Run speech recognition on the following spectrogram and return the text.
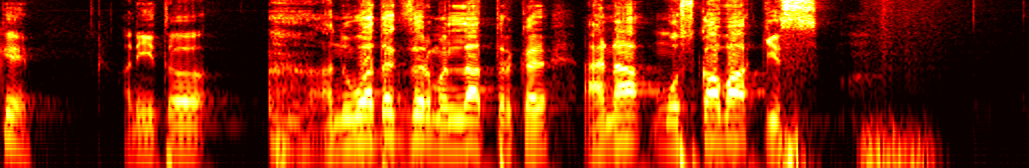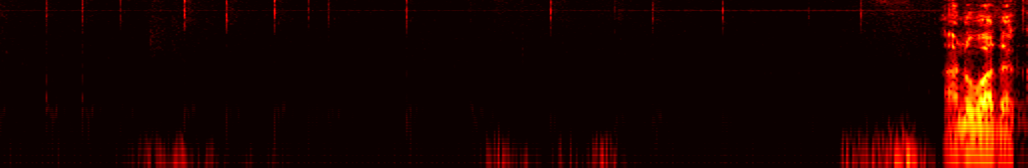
okay? आणि इथं अनुवादक जर म्हणलात तर कर ॲना मोस्कावा किस अनुवादक.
